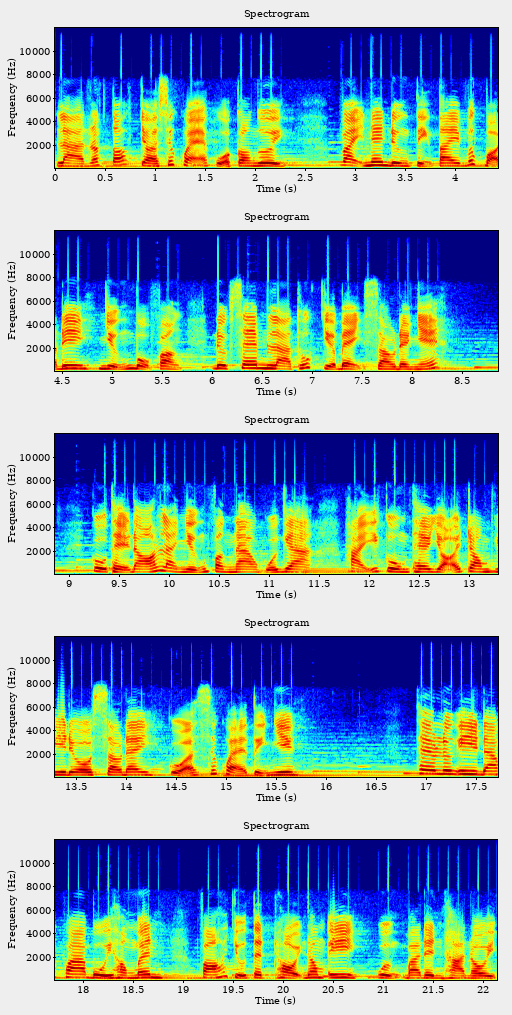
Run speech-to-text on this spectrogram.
là rất tốt cho sức khỏe của con người. Vậy nên đừng tiện tay vứt bỏ đi những bộ phận được xem là thuốc chữa bệnh sau đây nhé. Cụ thể đó là những phần nào của gà, hãy cùng theo dõi trong video sau đây của Sức khỏe tự nhiên. Theo lương y đa khoa Bùi Hồng Minh, Phó Chủ tịch Hội Đông Y, quận Ba Đình, Hà Nội.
